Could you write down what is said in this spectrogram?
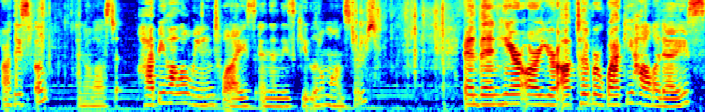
Are these, oh, and I lost it. Happy Halloween twice, and then these cute little monsters. And then here are your October Wacky Holidays.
